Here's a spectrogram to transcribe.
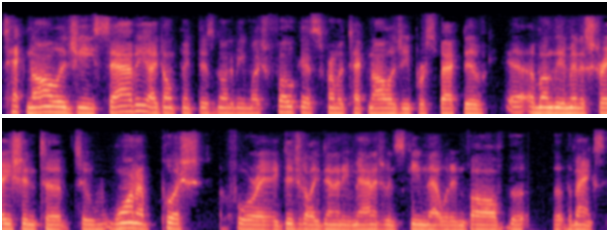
technology savvy. I don't think there's going to be much focus from a technology perspective uh, among the administration to to want to push for a digital identity management scheme that would involve the, the, the banks.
